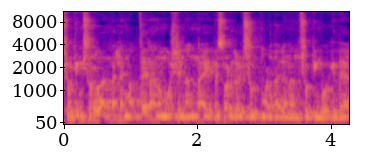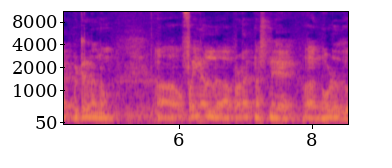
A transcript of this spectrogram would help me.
ಶೂಟಿಂಗ್ ಶುರುವಾದಮೇಲೆ ಮತ್ತೆ ನಾನು ಮೋಸ್ಟ್ಲಿ ನನ್ನ ಎಪಿಸೋಡ್ಗಳು ಶೂಟ್ ಮಾಡಿದಾಗ ನಾನು ಶೂಟಿಂಗ್ ಹೋಗಿದ್ದೆ. ಅದು ಬಿಟ್ಟರೆ ನಾನು ಫೈನಲ್ ಪ್ರಾಡಕ್ಟ್ನಷ್ಟೇ ನೋಡೋದು.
